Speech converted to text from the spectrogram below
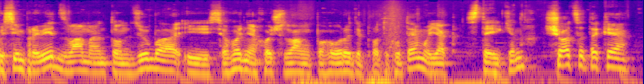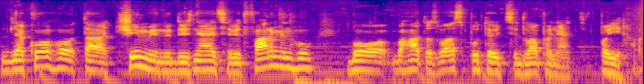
Усім привіт! З вами Антон Дзюба, і сьогодні я хочу з вами поговорити про таку тему, як стейкінг. Що це таке, для кого та чим він відрізняється від фармінгу, бо багато з вас путають ці два поняття. Поїхали.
